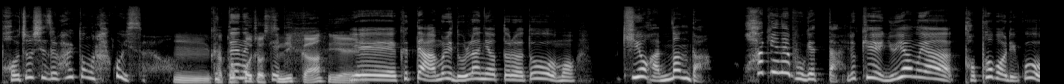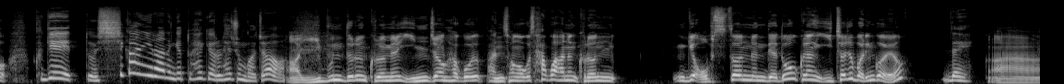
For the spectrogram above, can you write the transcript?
버젓이들 활동을 하고 있어요. 음, 그때는 덮어졌으니까. 예. 예, 그때 아무리 논란이었더라도 뭐 기억 안 난다. 확인해 보겠다. 이렇게 유야무야 덮어버리고 그게 또 시간이라는 게 또 해결을 해준 거죠. 아, 이분들은 그러면 인정하고 반성하고 사과하는 그런 게 없었는데도 그냥 잊혀져 버린 거예요? 네. 아.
